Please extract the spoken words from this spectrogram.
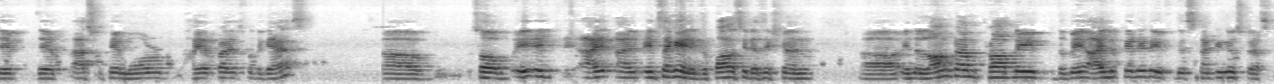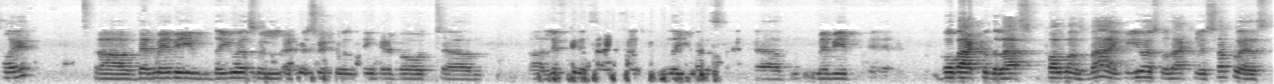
they, they're asked to pay more, higher price for the gas. Uh, so it, it I, I, it's again, it's a policy decision. Uh, in the long term, probably the way I look at it, if this continues to escalate, uh, then maybe the U.S. will administration will think about um, uh, lifting the sanctions in the U.S. Uh, maybe go back to the last 12 months back. U.S. was actually surplus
